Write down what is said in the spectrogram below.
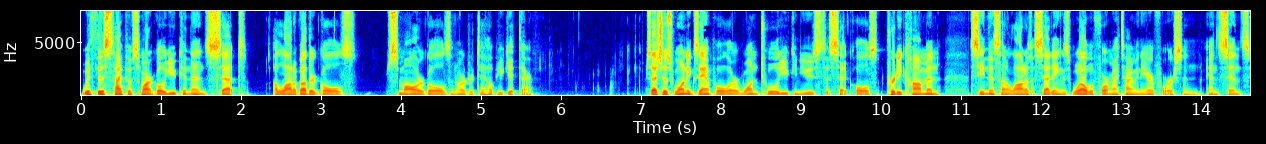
With this type of SMART goal, you can then set a lot of other goals, smaller goals, in order to help you get there. So that's just one example or one tool you can use to set goals. Pretty common. Seen this on a lot of settings well before my time in the Air Force and, and since,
